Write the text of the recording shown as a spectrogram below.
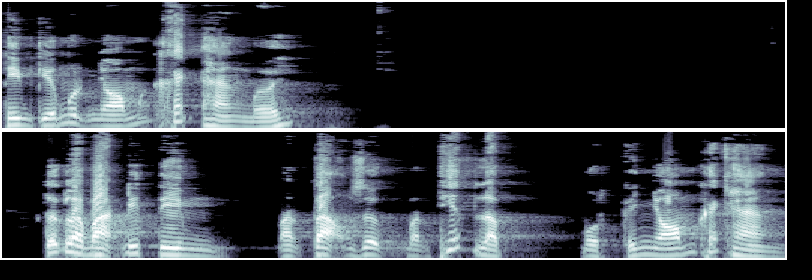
Tìm kiếm một nhóm khách hàng mới. Tức là bạn đi tìm, bạn tạo dựng, bạn thiết lập một cái nhóm khách hàng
